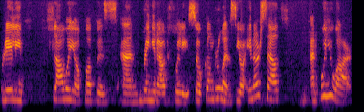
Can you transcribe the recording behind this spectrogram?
really flower your purpose and bring it out fully. So, congruence, your inner self and who you are,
